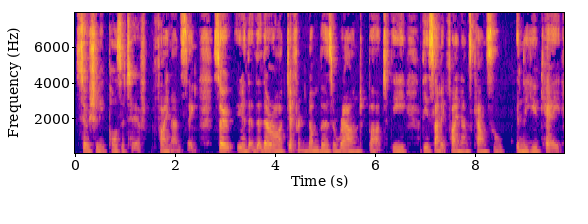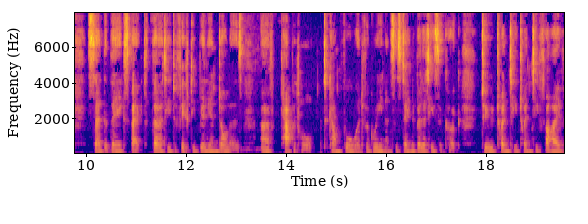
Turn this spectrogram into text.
socially positive financing. So you know, th- th- there are different numbers around, but the the Islamic Finance Council in the UK said that they expect 30 to 50 billion dollars of capital to come forward for green and sustainability sukuk to 2025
